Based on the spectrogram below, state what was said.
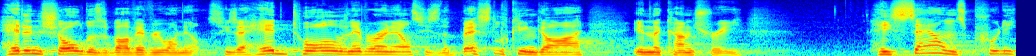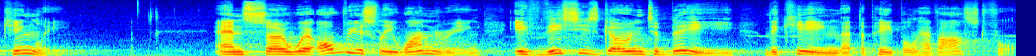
head and shoulders above everyone else. He's a head taller than everyone else, he's the best looking guy in the country. He sounds pretty kingly. And so we're obviously wondering if this is going to be the king that the people have asked for.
